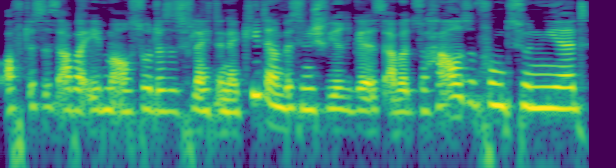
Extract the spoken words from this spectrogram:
oft ist es aber eben auch so, dass es vielleicht in der Kita ein bisschen schwieriger ist, aber zu Hause funktioniert.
